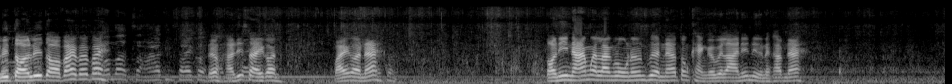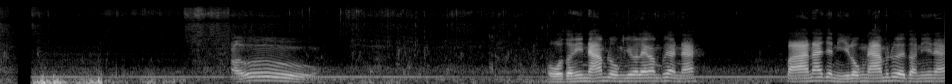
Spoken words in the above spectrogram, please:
ลุยต่อลุยต่อไปไปไปเอามาหาที่ทรายก่อนเดี๋ยวหาที่ใส่ก่อนไปก่อนนะ ตอนนี้น้ำกำลังลงนะเพื่อนๆนะ ต้องแข่งกับเวลานิดหนึ่งนะครับนะโอ้โอ้ตอนนี้น้ำลงเยอะแล้วครับเพื่อนๆนะปลาน่าจะหนีลงน้ำไปด้วยตอนนี้นะ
